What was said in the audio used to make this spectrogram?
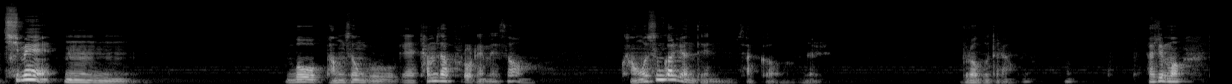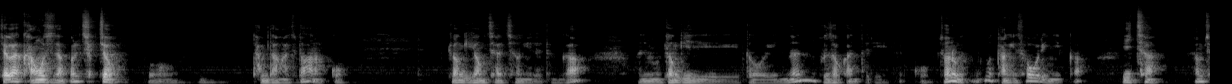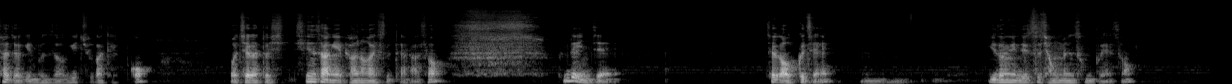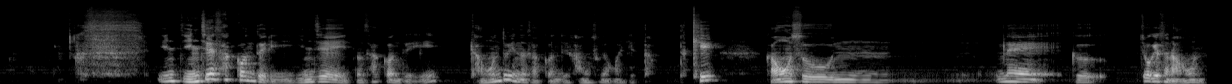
치매, 음, 모 방송국의 탐사 프로그램에서 강호순 관련된 사건을 물어보더라고요. 사실 뭐 제가 강호순 사건을 직접 뭐 담당하지도 않았고 경기경찰청이라든가 아니면 경기도에 있는 분석관들이 했고 저는 뭐 당연히 서울이니까 2차, 3차적인 분석이 주가 됐고 뭐 제가 또 신상의 변화가 있을 때라서. 근데 이제 제가 엊그제 음, 이동현 뉴스 정면 승부에서 인, 인재 사건들이 인재에 있던 사건들이 강원도에 있는 사건들이 강호수 경관이 있다. 특히 강호순의 그 쪽에서 나온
